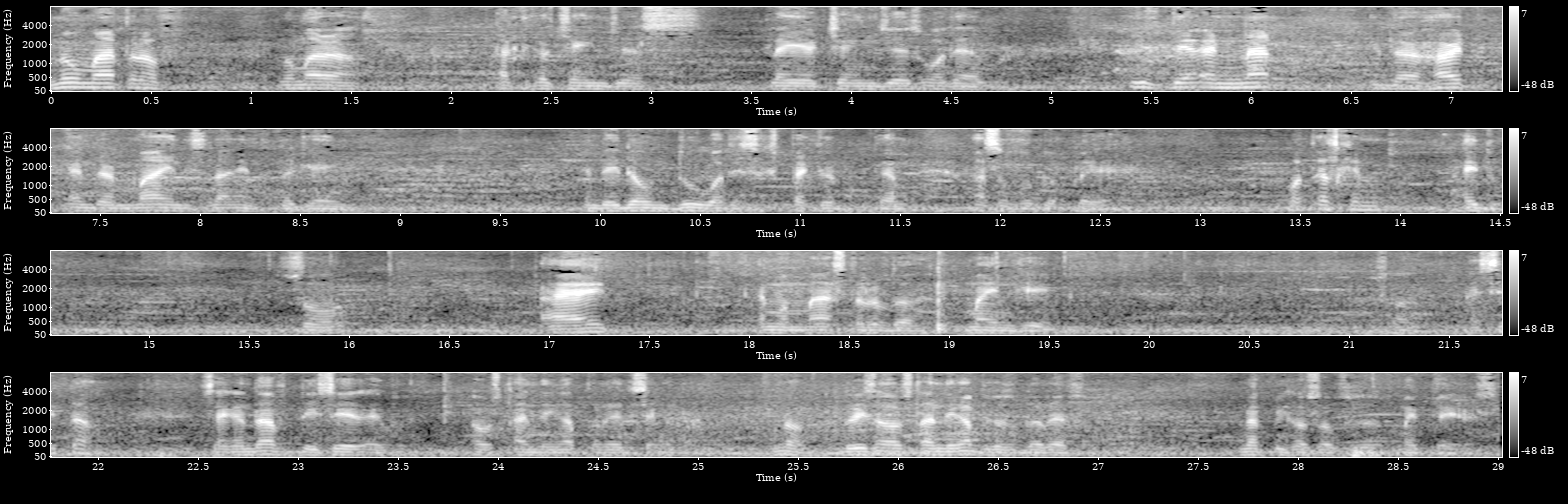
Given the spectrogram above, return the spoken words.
No matter of, no matter tactical changes, player changes, whatever. If they are not, if their heart and their mind is not into the game, and they don't do what is expected of them as a football player, what else can I do? So, I am a master of the mind game. So, I sit down. Second half, they said I- was standing up already second half. No, the reason I was standing up because of the ref, not because of my players.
